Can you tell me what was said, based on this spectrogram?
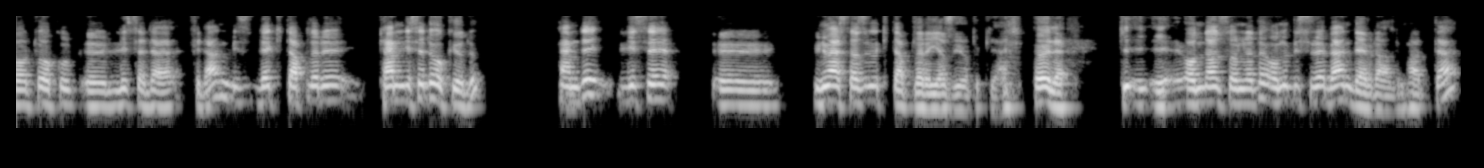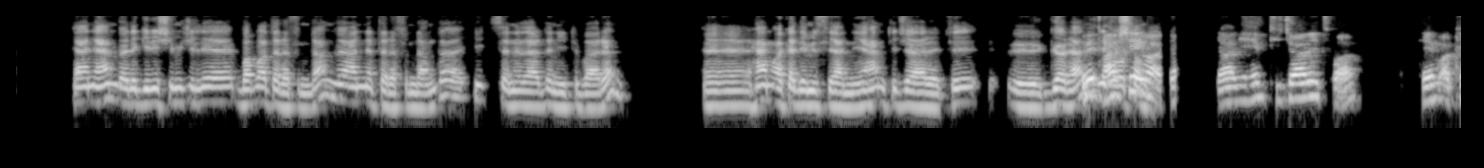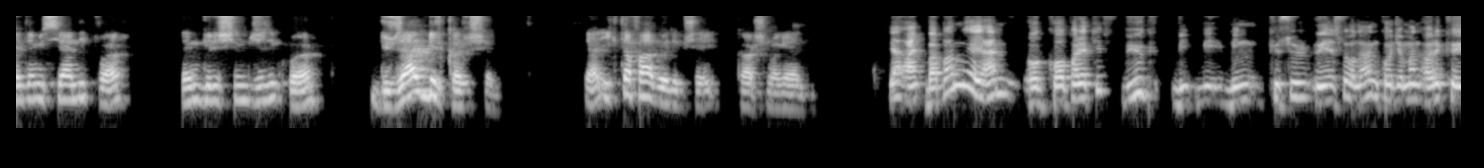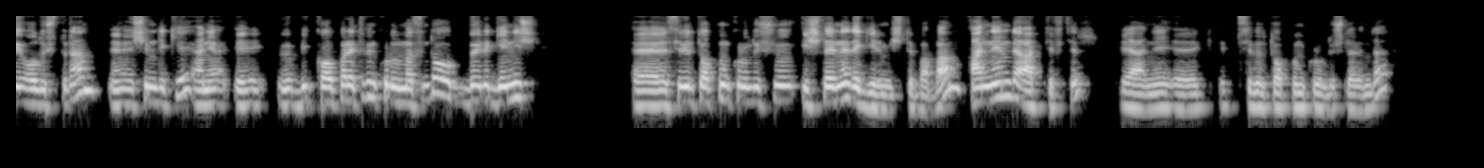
ortaokul, e, lisede filan biz de kitapları hem lisede okuyorduk hem de lise e, üniversite hazırlık kitapları yazıyorduk yani. Öyle. E, ondan sonra da onu bir süre ben devraldım hatta. Yani hem böyle girişimciliğe baba tarafından ve anne tarafından da ilk senelerden itibaren e, hem akademisyenliği hem ticareti e, gören Evet bir her ortam. şey var. ya. Yani hem ticaret var, hem akademisyenlik var, hem girişimcilik var. Güzel bir karışım. Yani ilk defa böyle bir şey karşıma geldi. Ya babam ya hem o kooperatif büyük bir, bin küsür üyesi olan kocaman Arıköy'ü oluşturan e, şimdiki hani e, bir kooperatifin kurulmasında o böyle geniş e, sivil toplum kuruluşu işlerine de girmişti babam. Annem de aktiftir yani e, sivil toplum kuruluşlarında.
